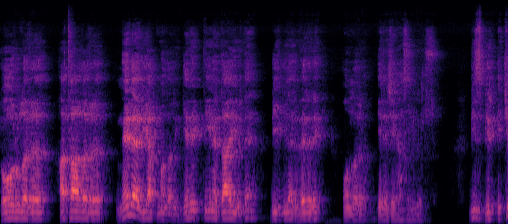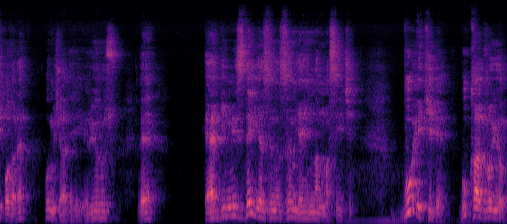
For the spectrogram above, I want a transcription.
doğruları, hataları, neler yapmaları gerektiğine dair de bilgiler vererek onları geleceğe hazırlıyoruz. Biz bir ekip olarak bu mücadeleyi veriyoruz ve dergimizde yazınızın yayınlanması için bu ekibi, bu kadroyu,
